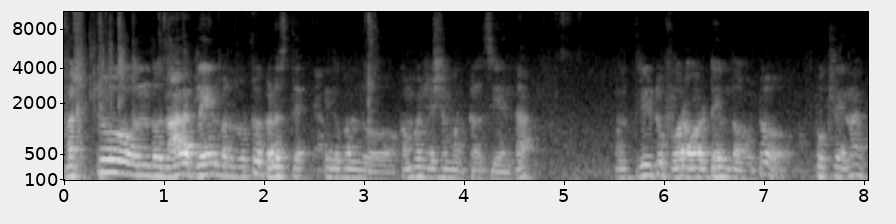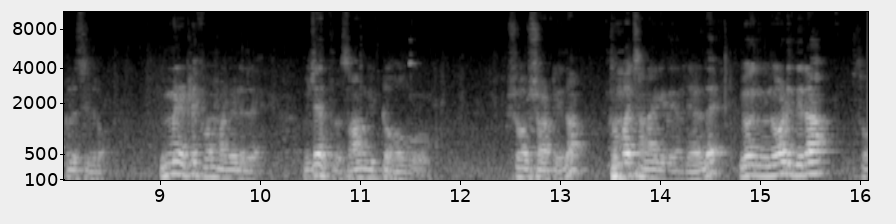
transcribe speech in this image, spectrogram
first ಒಂದು ನಾಲ್ಕು ಲೈನ್ ಬರೆದ್ಬಿಟ್ಟು ಕಳಿಸ್ದೆ. ಇದಕ್ಕೊಂದು ಕಂಪೋಸಿಷನ್ ಮಾಡಿ ಕಳಿಸಿ ಅಂತ. ಒಂದು three two four hour time ತೊಗೊಬಿಟ್ಟು ಪುಕ್ಲೇನ ಕಳಿಸಿದ್ರು. ಇಮ್ಮಿಡಿಯೇಟ್ಲಿ ಫೋನ್ ಮಾಡಿ ಹೇಳಿದೆ ವಿಜಯ್ ಸಾಂಗ್ ಇಟ್ಟು ಹೋಗು. ಶೋ ಶಾರ್ಟ್ ಇದು. ತುಂಬ ಚೆನ್ನಾಗಿದೆ ಅಂತ ಹೇಳಿದೆ. ಇವಾಗ ನೀವು ನೋಡಿದ್ದೀರಾ? ಸೊ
